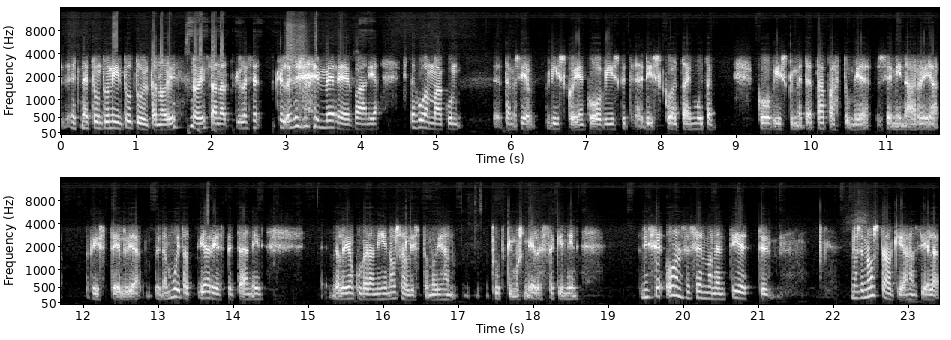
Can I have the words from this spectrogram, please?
Että ne tuntuu niin tutuilta noi, noi sanat. Kyllä se, kyllä se näin menee vaan. Ja sitä huomaa, kun tämmöisiä diskojen K50-diskoa tai muita K50-tapahtumia, seminaareja, risteilyjä ynnä muita järjestetään, niin meillä on jonkun verran niihin osallistunut ihan tutkimusmielessäkin, niin, niin se on se semmoinen tietty, no se nostalgiahan siellä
